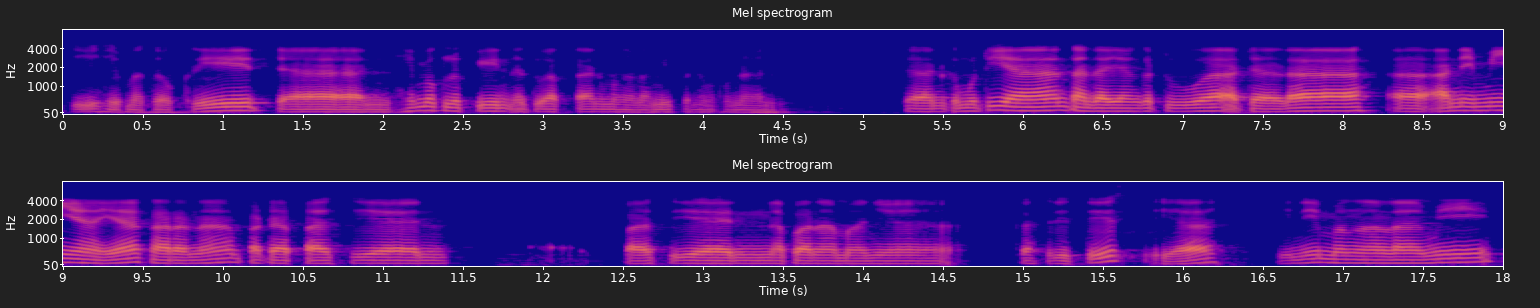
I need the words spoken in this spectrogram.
Jadi hematokrit dan hemoglobin itu akan mengalami penurunan. Dan kemudian tanda yang kedua adalah uh, anemia ya karena pada pasien pasien apa namanya gastritis ya ini mengalami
